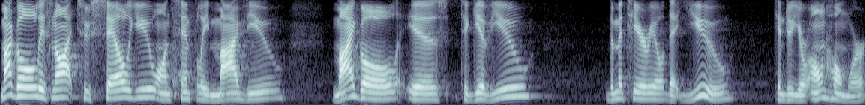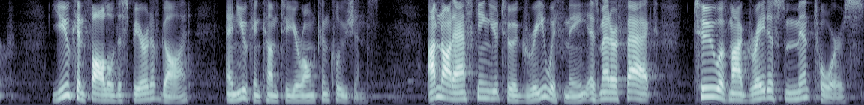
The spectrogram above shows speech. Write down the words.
My goal is not to sell you on simply my view. My goal is to give you the material that you can do your own homework, you can follow the Spirit of God, and you can come to your own conclusions. I'm not asking you to agree with me. As a matter of fact, two of my greatest mentors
